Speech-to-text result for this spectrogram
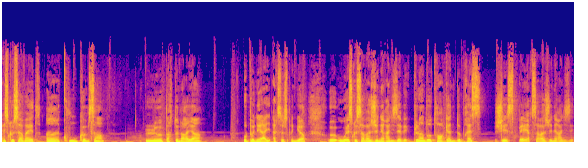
Est-ce que ça va être un coup comme ça, le partenariat OpenAI Axel Springer, euh, ou est-ce que ça va se généraliser avec plein d'autres organes de presse? J'espère ça va se généraliser.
